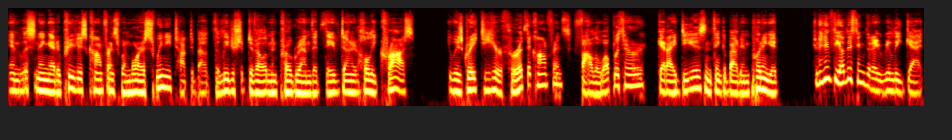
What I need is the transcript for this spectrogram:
and listening at a previous conference when Maura Sweeney talked about the leadership development program that they've done at Holy Cross, it was great to hear her at the conference, follow up with her, get ideas, and think about inputting it. And I think the other thing that I really get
